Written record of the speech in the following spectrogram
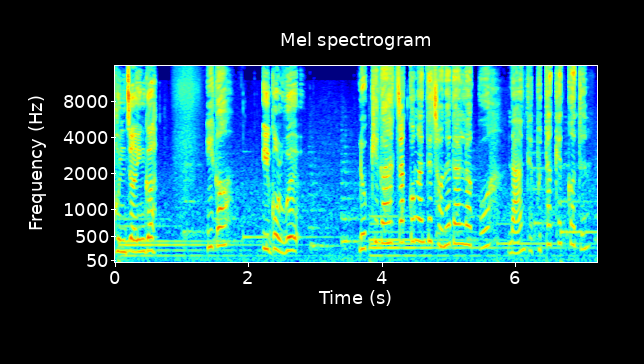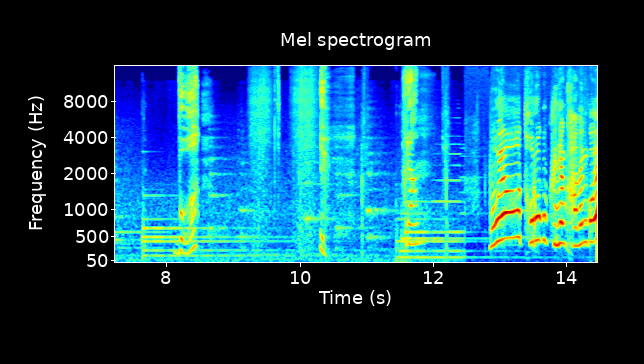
혼자인가? 이거 이걸 왜? 로키가 짝꿍한테 전해달라고 나한테 부탁했거든 뭐? 그럼 뭐야 저러고 그냥 가는 거야?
